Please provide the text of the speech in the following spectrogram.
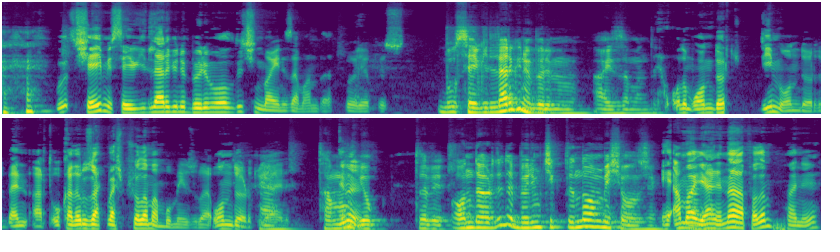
Bu şey mi? Sevgililer Günü bölümü olduğu için mi aynı zamanda böyle yapıyorsun? Bu Sevgililer Günü bölümü mü aynı zamanda? Oğlum 14 değil mi 14'ü? Ben artık o kadar uzaklaşmış olamam bu mevzular. 14'ü yani. Yani, tamam yok tabii 14'ü de bölüm çıktığında 15 olacak. E ama Yani. yani ne yapalım? Hani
